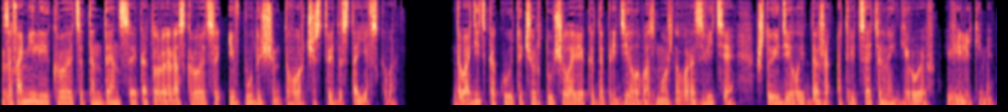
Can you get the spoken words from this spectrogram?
За фамилией кроется тенденция, которая раскроется и в будущем творчестве Достоевского. Доводить какую-то черту человека до предела возможного развития, что и делает даже отрицательных героев великими.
